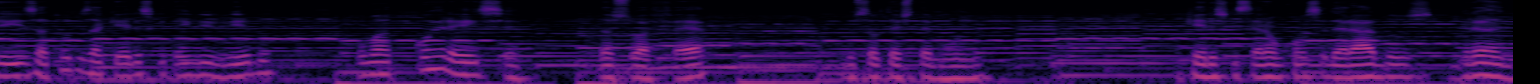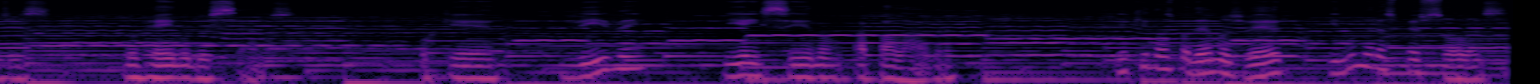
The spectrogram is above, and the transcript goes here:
diz a todos aqueles que têm vivido uma coerência da sua fé, do seu testemunho, aqueles que serão considerados grandes no reino dos céus, porque vivem e ensinam a palavra. E aqui nós podemos ver inúmeras pessoas,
